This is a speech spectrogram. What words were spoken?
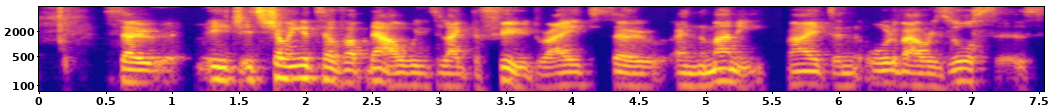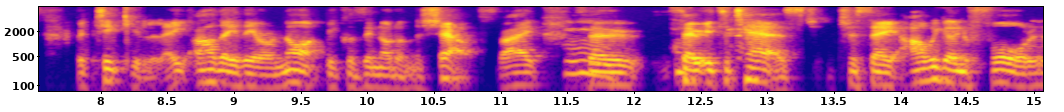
so it's showing itself up now with like the food right? So and the money right? And all of our resources particularly are they there or not? Because they're not on the shelf right? Mm. so so it's a test to say are we going to fall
